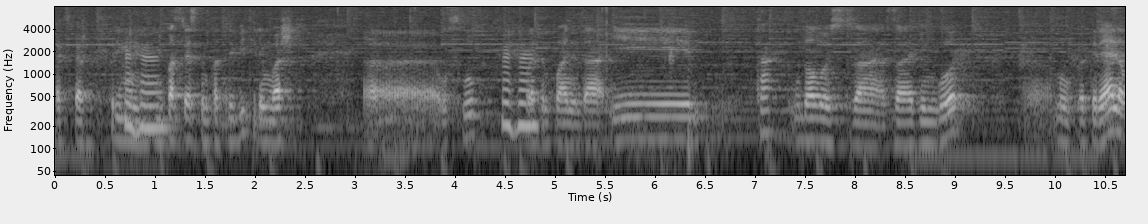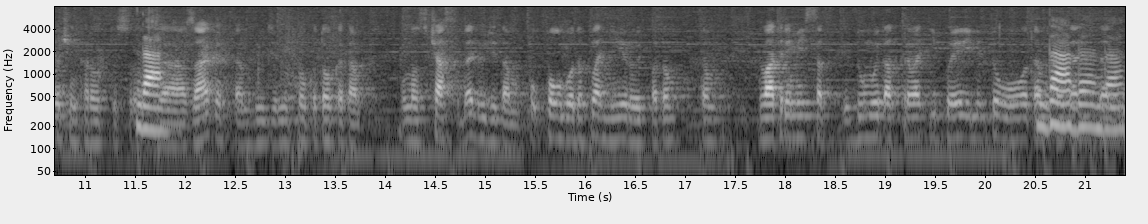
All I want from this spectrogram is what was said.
так скажем, прямым Мгм. непосредственным потребителем ваших э, услуг в Мгм. этом плане, да. И как удалось за, за один год, э, ну, это реально очень короткий срок, Да. за, за год там люди, ну, только-только там, у нас часто, да, люди там пол- полгода планируют, потом там 2-3 месяца думают открывать ИП или ТО, там, Да, да, далее, да.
